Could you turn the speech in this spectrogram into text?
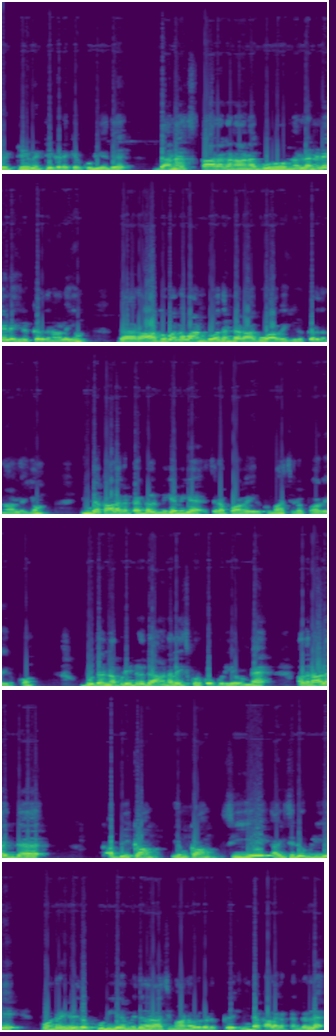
வெற்றி வெற்றி கிடைக்கக்கூடியது. தனஸ்காரகனான குரு நல்ல நிலையில இருக்கிறதுனாலையும் த ராகு பகவான் கோதண்ட ராகுவாக இருக்கிறதுனாலையும் இந்த காலகட்டங்கள் மிக மிக சிறப்பாக இருக்குமா? சிறப்பாக இருக்கும். புதன் அப்படின்றது அனலைஸ் கொடுக்கக்கூடியவங்க. அதனால இந்த பிகாம் எம்காம் சிஏ ஐசிடபிள்யூஏ போன்ற எழுதக்கூடிய மிதுனராசி மாணவர்களுக்கு இந்த காலகட்டங்களில்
